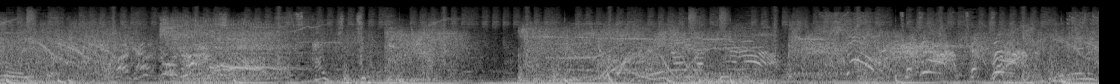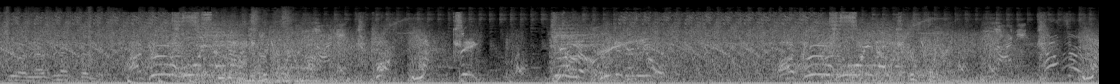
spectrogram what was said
悟いいか赤ん坊逃げ道はなくなったぜ悪の方位だらけてみよう悪の方位だカウンターラ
